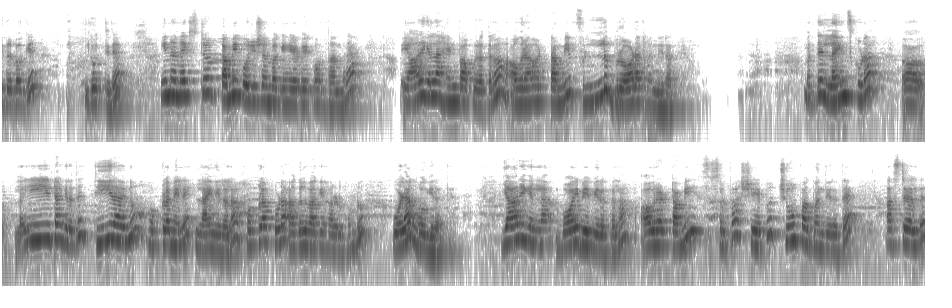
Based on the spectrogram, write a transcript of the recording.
ಇದ್ರ ಬಗ್ಗೆ ಗೊತ್ತಿದೆ. ಇನ್ನು ನೆಕ್ಸ್ಟ್ ಟಮ್ಮಿ ಪೊಸಿಷನ್ ಬಗ್ಗೆ ಹೇಳಬೇಕು ಅಂತಂದರೆ, ಯಾರಿಗೆಲ್ಲ ಹೆಣ್ಣು ಪಾಪು ಇರುತ್ತಲ್ಲೋ ಅವರ ಟಮ್ಮಿ ಫುಲ್ಲು ಬ್ರಾಡಾಗಿ ಬಂದಿರುತ್ತೆ. ಮತ್ತು ಲೈನ್ಸ್ ಕೂಡ ಲೈಟಾಗಿರುತ್ತೆ ತೀರಾ ಏನು ಹೊಕ್ಕಳ ಮೇಲೆ ಲೈನ್ ಇರಲ್ಲ. ಹೊಕ್ಕಳ ಕೂಡ ಅಗಲವಾಗಿ ಹರಡಿಕೊಂಡು ಒಳಗೆ ಹೋಗಿರುತ್ತೆ. ಯಾರಿಗೆಲ್ಲ ಬಾಯ್ ಬೇಬಿ ಇರುತ್ತಲ್ಲ, ಅವರ ಟಮಿ ಸ್ವಲ್ಪ ಶೇಪು ಚೂಪಾಗಿ ಬಂದಿರುತ್ತೆ. ಅಷ್ಟೇ ಅಲ್ಲದೆ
